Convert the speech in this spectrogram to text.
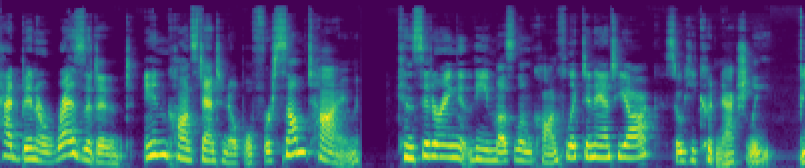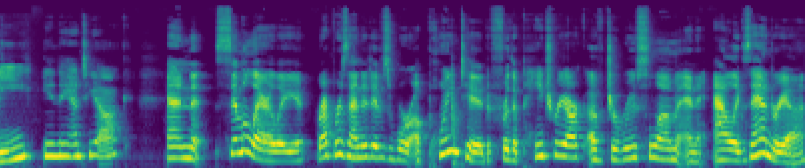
had been a resident in Constantinople for some time, considering the Muslim conflict in Antioch, so he couldn't actually be in Antioch. And similarly, representatives were appointed for the Patriarch of Jerusalem and Alexandria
